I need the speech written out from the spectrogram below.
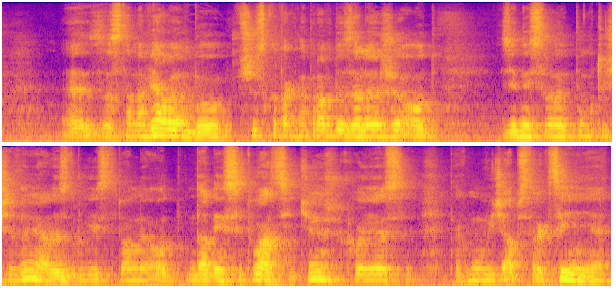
e, zastanawiałem, bo wszystko tak naprawdę zależy od z jednej strony punktu siedzenia, ale z drugiej strony od danej sytuacji. Ciężko jest tak mówić abstrakcyjnie,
